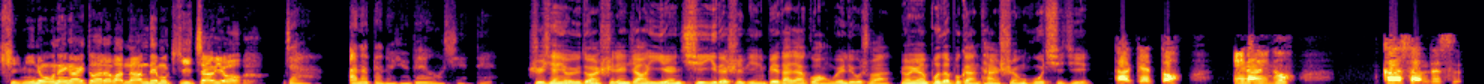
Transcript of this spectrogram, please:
君のお願いとあらば何でも聞いちゃうよ。じゃあ、あなたの夢を教えて。 之前有一段石田章一人七亿的视频被大家广为流传，让人不得不感叹神乎其技。だけど、いないの母さんです。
